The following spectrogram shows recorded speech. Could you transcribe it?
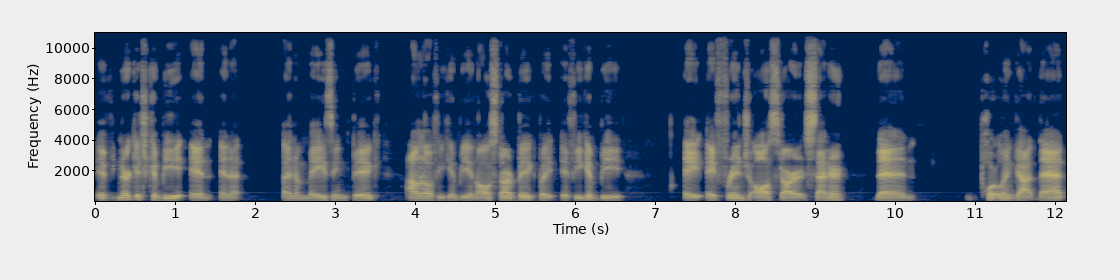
if Nurkic can be in in a an amazing big, I don't know if he can be an all star big, but if he can be a a fringe all star center, then Portland got that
